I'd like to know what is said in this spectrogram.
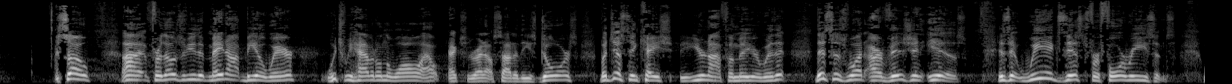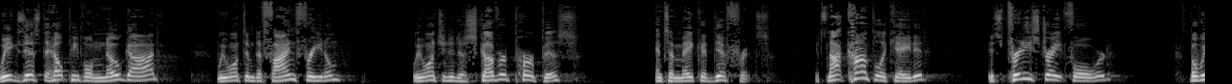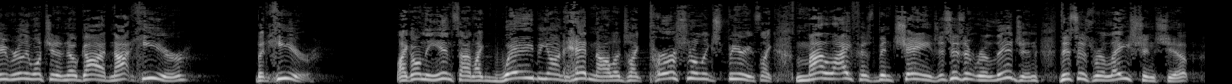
so, uh, for those of you that may not be aware, which we have it on the wall out, actually right outside of these doors, but just in case you're not familiar with it, this is what our vision is, is that we exist for four reasons. We exist to help people know God. We want them to find freedom. We want you to discover purpose and to make a difference. It's not complicated. It's pretty straightforward. But we really want you to know God, not here, but here like on the inside, like way beyond head knowledge, like personal experience, like my life has been changed. This isn't religion, this is relationship.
